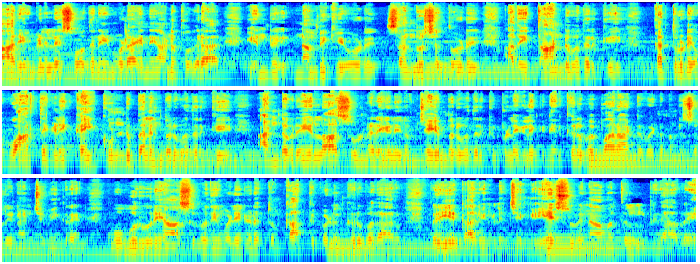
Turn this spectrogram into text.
காரியங்களிலே சோதனையின் கூட என்னை அனுப்புகிறார் என்று நம்பிக்கையோடு சந்தோஷத்தோடு அதை தாண்டுவதற்கு கர்த்தருடைய வார்த்தைகளை கை கொண்டு பலன் பெறுவதற்கு ஆண்டவரை எல்லா சூழ்நிலைகளிலும் ஜெயம் பெறுவதற்கு பிள்ளைகளுக்கு நீர் கிருபை பாராட்ட வேண்டும் என்று சொல்லி நான் ஜெபிக்கிறேன். ஒவ்வொருவரையும் ஆசிர்வதையும் வழிநடத்தும் காத்துக்கொள்ளும் கிருபதாரும். பெரிய காரியங்களை செய்யுங்க. இயேசுவின் நாமத்தில் பிதாவே.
